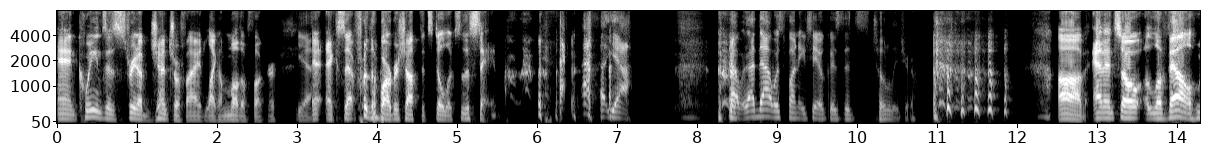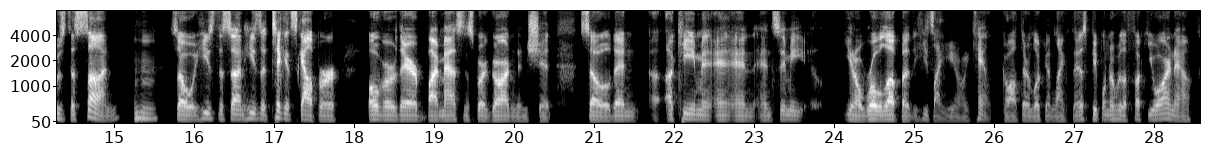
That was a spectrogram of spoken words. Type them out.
and Queens is straight up gentrified like a motherfucker, Yeah. e- except for the barbershop that still looks the same. yeah. That, that was funny too, because it's totally true. um, and then so Lavelle, who's the son, Mhm. So he's the son. He's a ticket scalper over there by Madison Square Garden and shit. So then uh, Akeem and, and and Semmi, you know, roll up, but he's like, you know, you can't go out there looking like this. People know who the fuck you are now.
